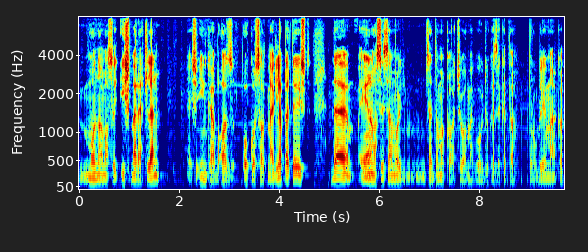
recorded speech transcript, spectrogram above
mondom azt, hogy ismeretlen, és inkább az okozhat meglepetést, de én azt hiszem, hogy szerintem a karcsóval megoldjuk ezeket a problémákat.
